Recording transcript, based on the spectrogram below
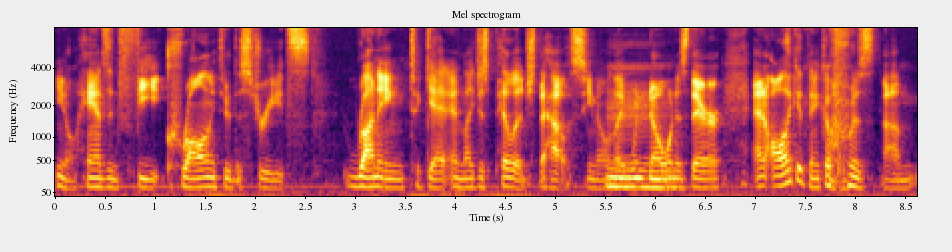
you know hands and feet crawling through the streets running to get and like just pillage the house. You know, like when no one is there, and all I could think of was um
